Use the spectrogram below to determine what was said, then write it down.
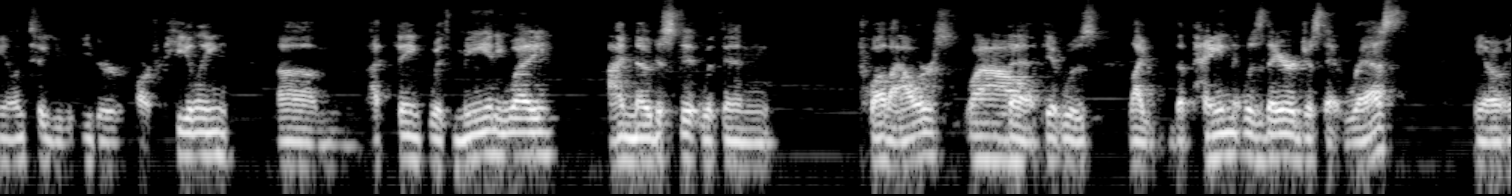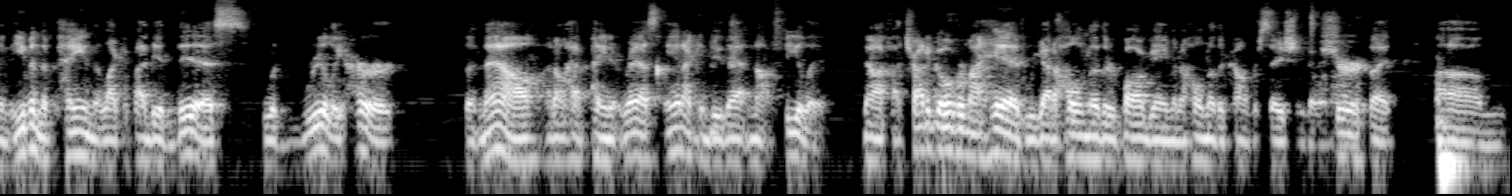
you know until you either are healing. Um, I think with me anyway, I noticed it within 12 hours Wow. that it was like the pain that was there just at rest, you know, and even the pain that like if I did this would really hurt, but now I don't have pain at rest and I can do that and not feel it. Now, if I try to go over my head, we got a whole nother ball game and a whole nother conversation going Sure. on. But um,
